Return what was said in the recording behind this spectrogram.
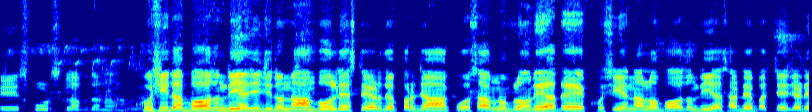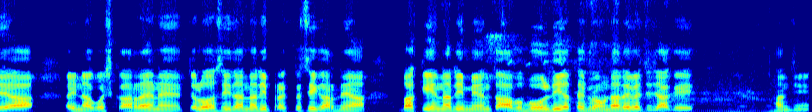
ਤੇ ਸਪੋਰਟਸ ਕਲੱਬ ਦਾ ਨਾਮ ਬੋਲਿਆ ਖੁਸ਼ੀ ਤਾਂ ਬਹੁਤ ਹੁੰਦੀ ਹੈ ਜੀ ਜਦੋਂ ਨਾਮ ਬੋਲਦੇ ਸਟੇਟ ਦੇ ਉੱਪਰ ਜਾਂ ਕੋਚ ਸਾਹਿਬ ਨੂੰ ਬੁਲਾਉਂਦੇ ਆ ਤੇ ਖੁਸ਼ੀ ਇਹਨਾਂ ਨਾਲੋਂ ਬਹੁਤ ਹੁੰਦੀ ਆ। ਸਾਡੇ ਬੱਚੇ ਜਿਹੜੇ ਆ ਇੰਨਾ ਕੁਝ ਕਰ ਰਹੇ ਨੇ। ਚਲੋ ਅਸੀਂ ਤਾਂ ਇਹਨਾਂ ਦੀ ਪ੍ਰੈਕਟਿਸ ਹੀ ਕਰਦੇ ਆ ਬਾਕੀ ਇਹਨਾਂ ਦੀ ਮਿਹਨਤ ਆਪ ਬੋਲਦੀ ਆ ਇੱਥੇ ਗਰਾਊਂਡਾਂ ਦੇ ਵਿੱਚ ਜਾ ਕੇ। ਹਾਂਜੀ।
